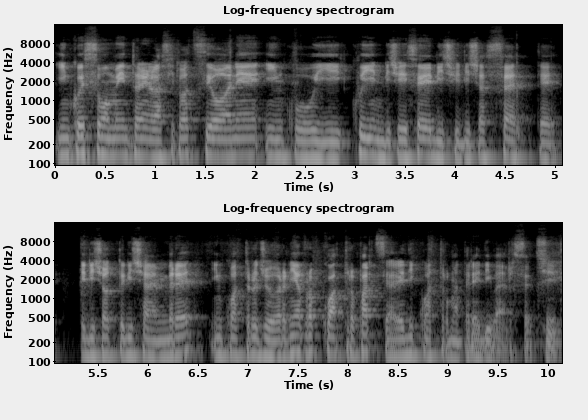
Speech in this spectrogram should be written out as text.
in questo momento nella situazione in cui 15, 16, 17 e 18 dicembre, in quattro giorni, avrò quattro parziali di quattro materie diverse. Sì,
